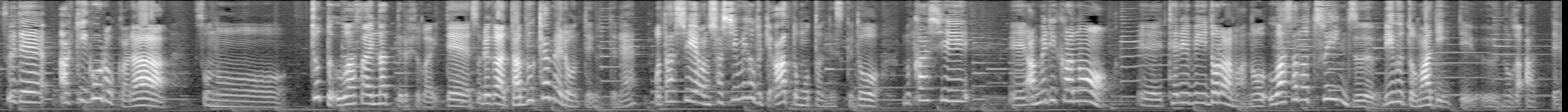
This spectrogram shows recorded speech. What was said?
それで、秋頃から、その、ちょっと噂になってる人がいて、それがダブ・キャメロンって言ってね、私、あの、写真見た時、あっと思ったんですけど、昔、えー、アメリカの、えー、テレビドラマの噂のツインズ、リブとマディっていうのがあって、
